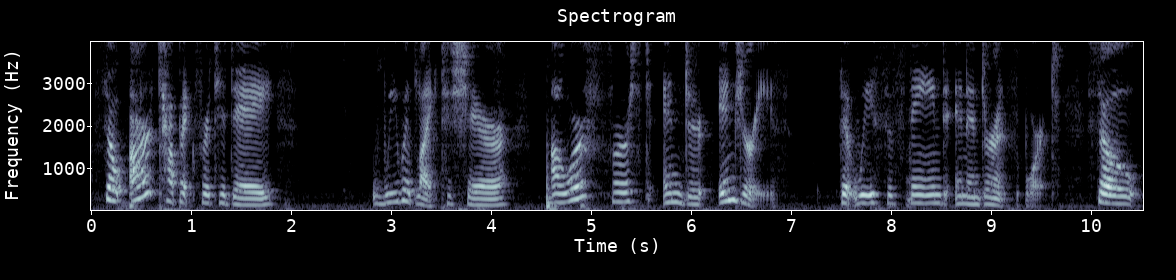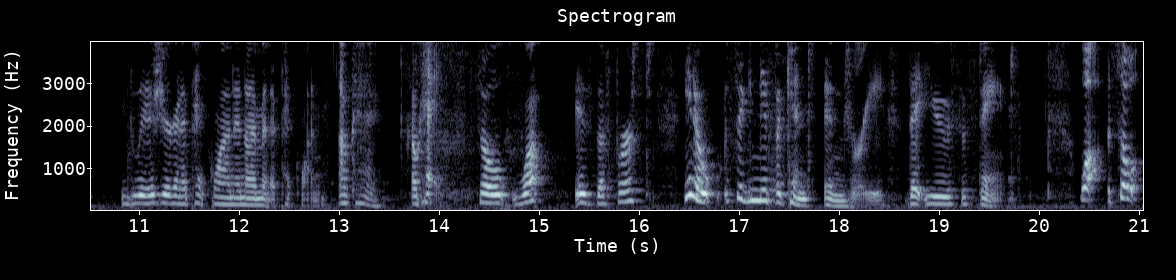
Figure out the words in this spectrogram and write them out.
so our topic for today we would like to share our first injur- injuries that we sustained in endurance sport so liz you're gonna pick one and i'm gonna pick one Okay. okay so what is the first you know significant injury that you sustained Well, so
